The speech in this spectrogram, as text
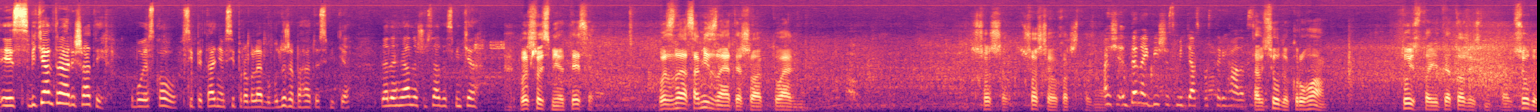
І з сміттям треба рішати. Обов'язково всі питання, всі проблеми, бо дуже багато сміття. Де не глянеш, усе де сміття. Ви що смієтеся? Ви самі знаєте, що актуально. Що ще, що ще ви хочете знати? А ще де найбільше сміття спостерігали? Та всюди, кругом. Тут стоїте теж сміття. Всюди.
